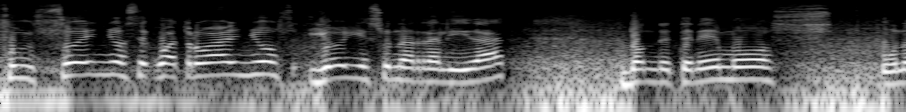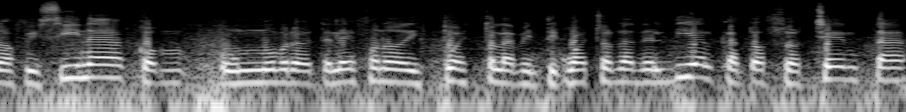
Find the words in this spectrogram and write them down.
fue un sueño hace cuatro años y hoy es una realidad donde tenemos una oficina con un número de teléfono dispuesto a las 24 horas del día, el 1480,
